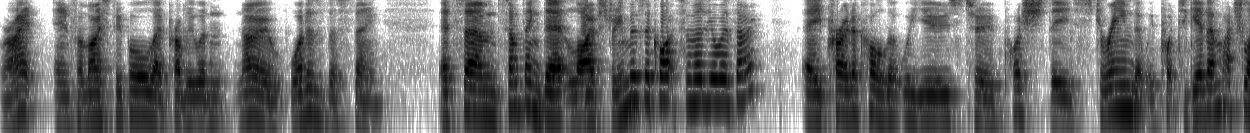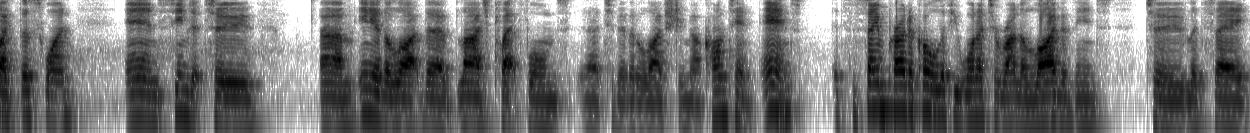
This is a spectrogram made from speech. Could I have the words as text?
right? And for most people, they probably wouldn't know what is this thing. It's um, something that live streamers are quite familiar with, though. A protocol that we use to push the stream that we put together, much like this one, and send it to um, any of the li- the large platforms uh, to be able to live stream our content. And it's the same protocol if you wanted to run a live event to, let's say,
